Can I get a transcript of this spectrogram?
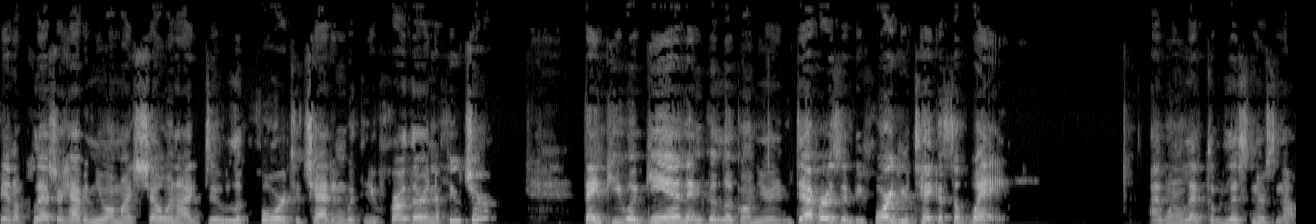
been a pleasure having you on my show, and I do look forward to chatting with you further in the future. Thank you again, and good luck on your endeavors. And before you take us away, I want to let the listeners know.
